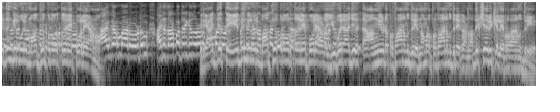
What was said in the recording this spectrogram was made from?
ഏതെങ്കിലും ഒരു മാധ്യമപ്രവർത്തകനെ പോലെയാണോ? രാജ്യത്തെ ഏതെങ്കിലും ഒരു മാധ്യമപ്രവർത്തകനെ പോലെയാണോ യുവരാജ് അങ്ങയുടെ പ്രധാനമന്ത്രിയെ നമ്മുടെ പ്രധാനമന്ത്രിയെ കാണുന്നത്? അധിക്ഷേപിക്കല്ലേ പ്രധാനമന്ത്രിയെ?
